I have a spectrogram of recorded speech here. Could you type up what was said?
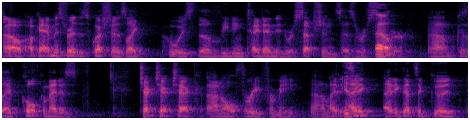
Oh, okay. I misread this question as like, who is the leading tight end in receptions as a oh, receiver? Because I Cole Kmet is check, check, check on all three for me. Um, I, Is I he? think I think that's a good.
